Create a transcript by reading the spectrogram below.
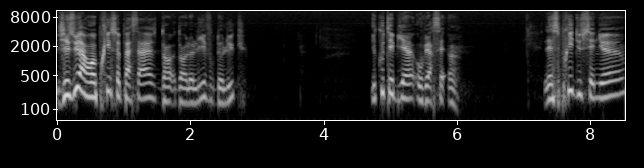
Jésus a repris ce passage dans, le livre de Luc. Écoutez bien au verset 1. L'Esprit du Seigneur,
